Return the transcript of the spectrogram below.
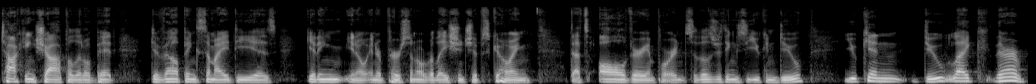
talking shop a little bit, developing some ideas, getting you know interpersonal relationships going. That's all very important. So those are things that you can do. You can do like there are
